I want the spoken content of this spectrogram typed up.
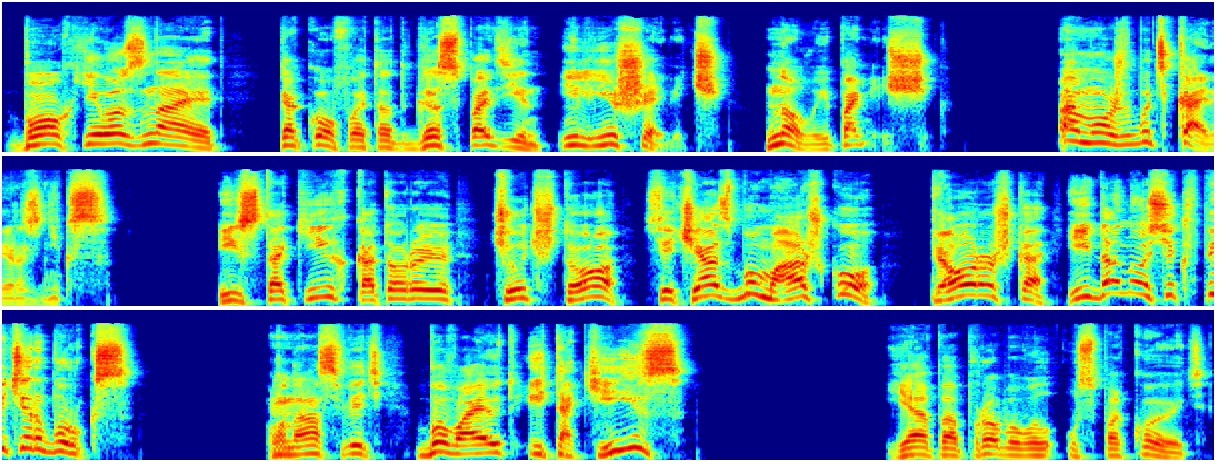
Бог его знает, каков этот господин Ильишевич, новый помещик. А может быть, каверзникс. Из таких, которые чуть что, сейчас бумажку, перышко и доносик в Петербургс. У нас ведь бывают и такие-с. Я попробовал успокоить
